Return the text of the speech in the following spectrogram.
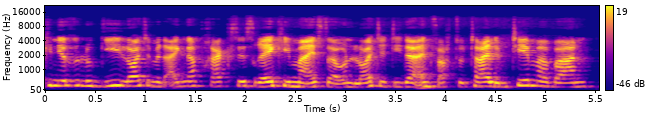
Kinesiologie, Leute mit eigener Praxis, Reiki-Meister und Leute, die da einfach total im Thema waren.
